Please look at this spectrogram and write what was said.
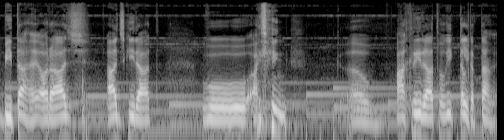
बीता है और आज आज की रात वो आई थिंक आखिरी रात होगी कलकत्ता में।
